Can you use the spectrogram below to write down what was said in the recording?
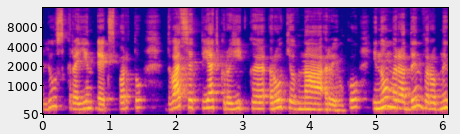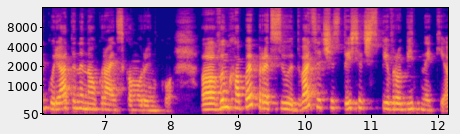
плюс країн експорту, 25 років на ринку і номер один виробник курятини на українському ринку. Е, В МХП працює 26 тисяч співробітників.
